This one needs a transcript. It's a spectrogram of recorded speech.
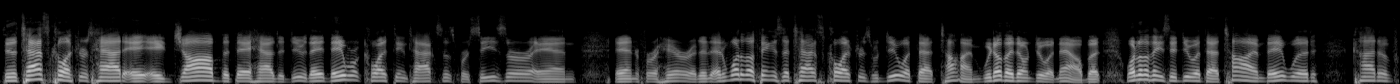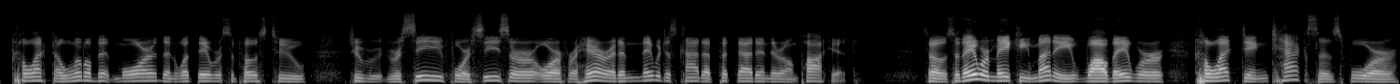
See, the tax collectors had a, a job that they had to do. They, they were collecting taxes for Caesar and, and for Herod. And, and one of the things that tax collectors would do at that time, we know they don't do it now, but one of the things they do at that time, they would kind of collect a little bit more than what they were supposed to, to re- receive for Caesar or for Herod, and they would just kind of put that in their own pocket. So, so they were making money while they were collecting taxes for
